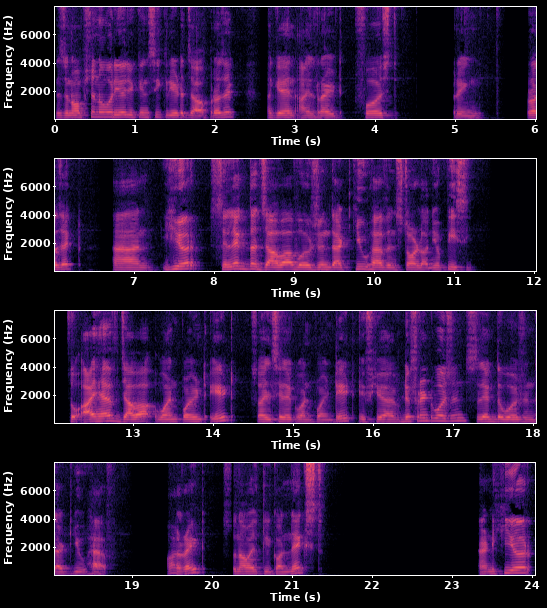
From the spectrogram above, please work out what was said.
There's an option over here. You can see create a java project. Again i'll write first spring project and here select the java version that you have installed on your pc so i have java 1.8 so i'll select 1.8 if you have different version select the version that you have. All right. So now i'll click on next. And here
